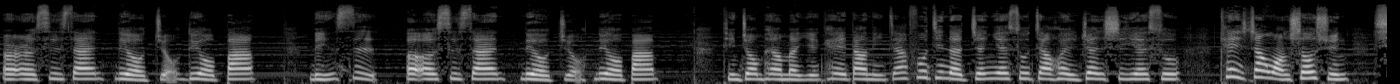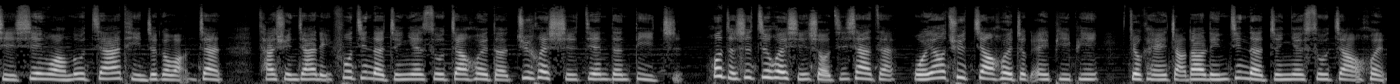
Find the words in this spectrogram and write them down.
二二四三六九六八零四二二四三六九六八。听众朋友们也可以到你家附近的真耶稣教会认识耶稣。可以上网搜寻喜信网络家庭这个网站，查询家里附近的真耶稣教会的聚会时间跟地址，或者是智慧型手机下载“我要去教会”这个 APP，就可以找到邻近的真耶稣教会。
